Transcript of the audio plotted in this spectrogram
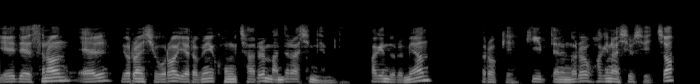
얘에 대해서는 L 이런 식으로 여러분이 공차를 만들어 하시면 됩니다. 확인 누르면 이렇게 기입되는 것을 확인하실 수 있죠.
